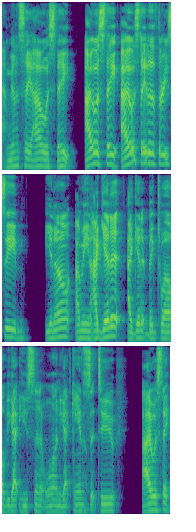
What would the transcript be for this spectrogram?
I'm to say Iowa State. Iowa State Iowa State of the 3 seed, you know? I mean, I get it. I get it Big 12. You got Houston at 1, you got Kansas at 2, Iowa State.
